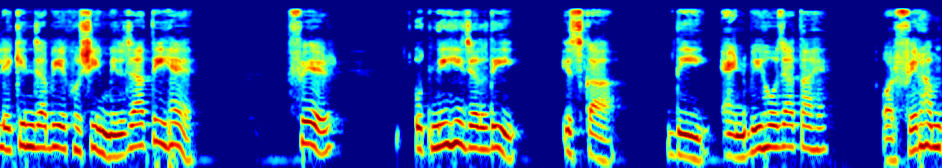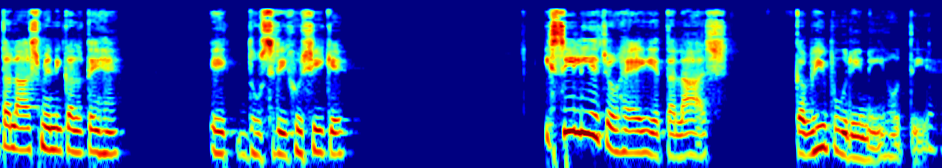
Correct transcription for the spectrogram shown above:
लेकिन जब ये खुशी मिल जाती है, फिर उतनी ही जल्दी इसका दी एंड भी हो जाता है और फिर हम तलाश में निकलते हैं एक दूसरी खुशी के। इसीलिए जो है ये तलाश कभी पूरी नहीं होती है।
